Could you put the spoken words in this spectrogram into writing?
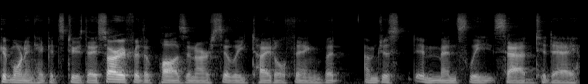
Good morning, Hank. It's Tuesday. Sorry for the pause in our silly title thing, but I'm just immensely sad today.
